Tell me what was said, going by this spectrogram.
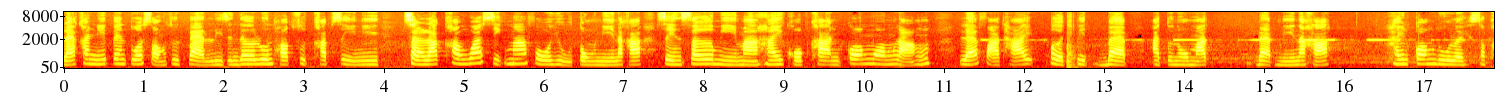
และคันนี้เป็นตัว 2.8 Legender รุ่นท็อปสุดขับ 4 มีสัญลักษณ์คำว่า Sigma 4 อยู่ตรงนี้นะคะ เซ็นเซอร์มีมาให้ครบคันกล้องมองหลัง และฝาท้ายเปิดปิดแบบอัตโนมัติแบบนี้นะคะ ให้กล้องดูเลยสภ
